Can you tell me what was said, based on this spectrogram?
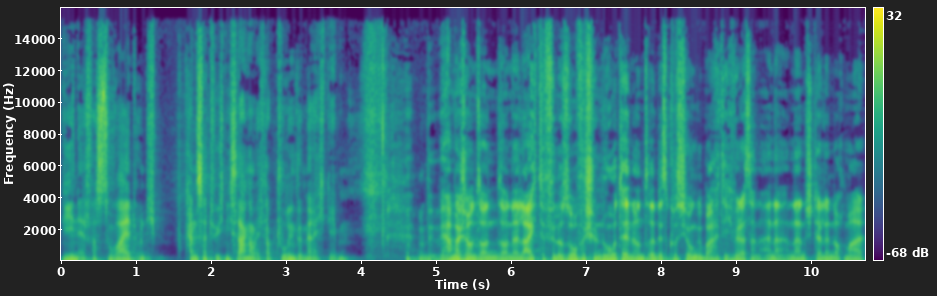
gehen etwas zu weit. Und ich kann es natürlich nicht sagen, aber ich glaube, Turing wird mir recht geben. Wir haben ja schon so, ein, so, eine leichte philosophische Note in unsere Diskussion gebracht. Ich will das an einer anderen Stelle nochmal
